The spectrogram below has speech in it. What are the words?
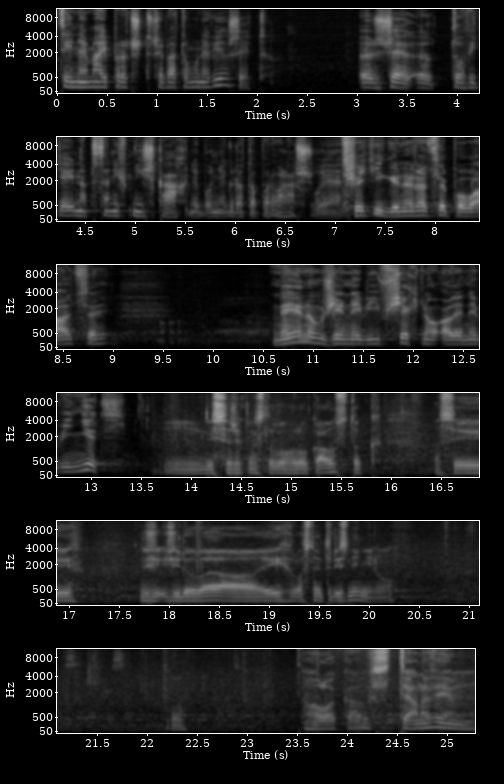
ty nemají proč třeba tomu nevěřit že eh, to vidějí napsané v knížkách, nebo někdo to prohlašuje. Třetí generace po válce nejenom, že neví všechno, ale neví nic. Hmm, když se řekne slovo holokaust, tak asi židové a jejich vlastně trýznění. No. No. Holokaust, já nevím.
